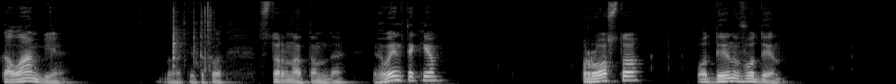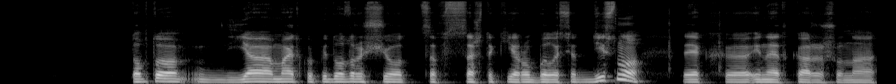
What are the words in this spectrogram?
Columbia. Давайте така сторона там, де гвинтики. Просто один в один. Тобто, я маю таку підозру, що це все ж таки робилося дійсно, як е, Інет каже, що на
